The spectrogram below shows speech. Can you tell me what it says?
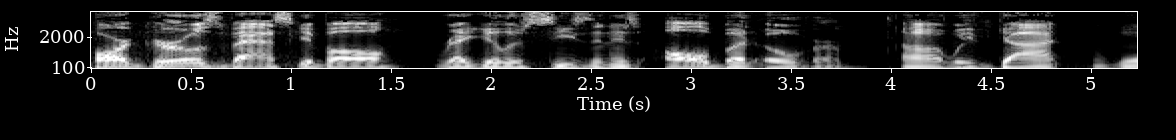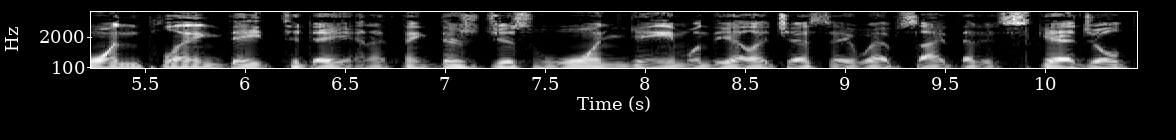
Our girls basketball regular season is all but over. Uh, we've got one playing date today, and I think there's just one game on the LHSA website that is scheduled,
